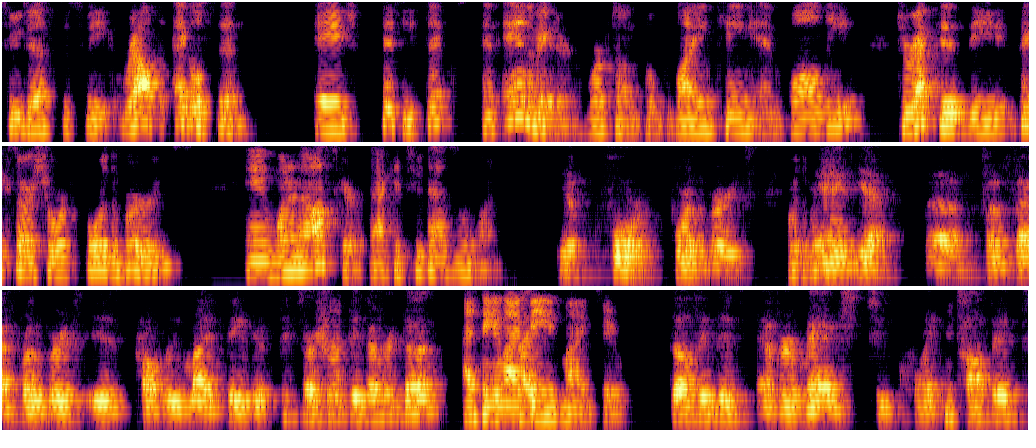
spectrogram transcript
two deaths this week. Ralph Eggleston, age 56, an animator, worked on both Lion King and Wall-E, directed the Pixar short For the Birds, and won an Oscar back in 2001 Yep, four for the birds. for the Birds. And yeah, uh, fun fact for the birds is probably my favorite Pixar short they've ever done. I think it might I- be mine too. Don't think they've ever managed to quite top it.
